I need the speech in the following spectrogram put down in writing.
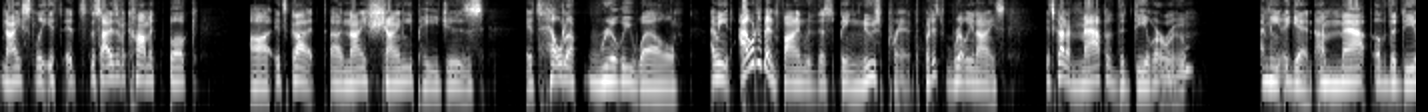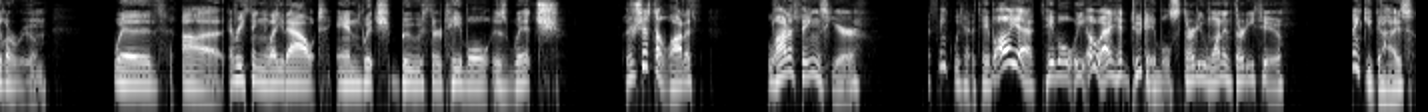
nicely, it's, it's the size of a comic book. Uh, it's got uh, nice, shiny pages. It's held up really well. I mean, I would have been fine with this being newsprint, but it's really nice. It's got a map of the dealer room. I mean, again, a map of the dealer room with uh, everything laid out and which booth or table is which. There's just a lot of a lot of things here. I think we had a table. Oh yeah, table. We oh I had two tables, 31 and 32. Thank you guys.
